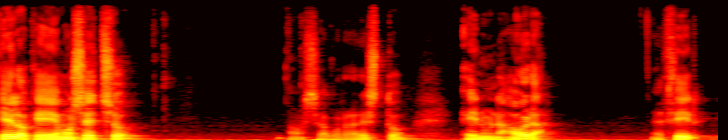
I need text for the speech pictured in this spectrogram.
que lo que hemos hecho, vamos a borrar esto, en una hora. Es decir,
